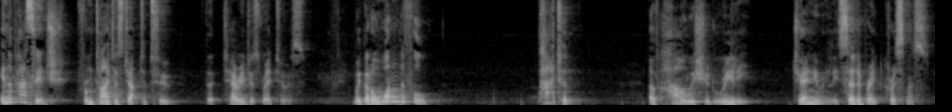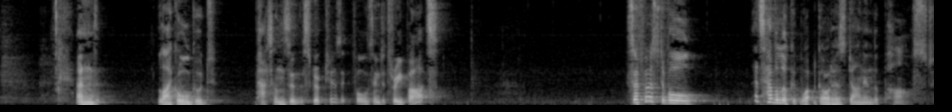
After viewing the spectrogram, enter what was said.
In the passage from Titus chapter 2 that Terry just read to us, we've got a wonderful pattern of how we should really genuinely celebrate Christmas. And like all good patterns in the scriptures, it falls into three parts. So, first of all, let's have a look at what God has done in the past.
